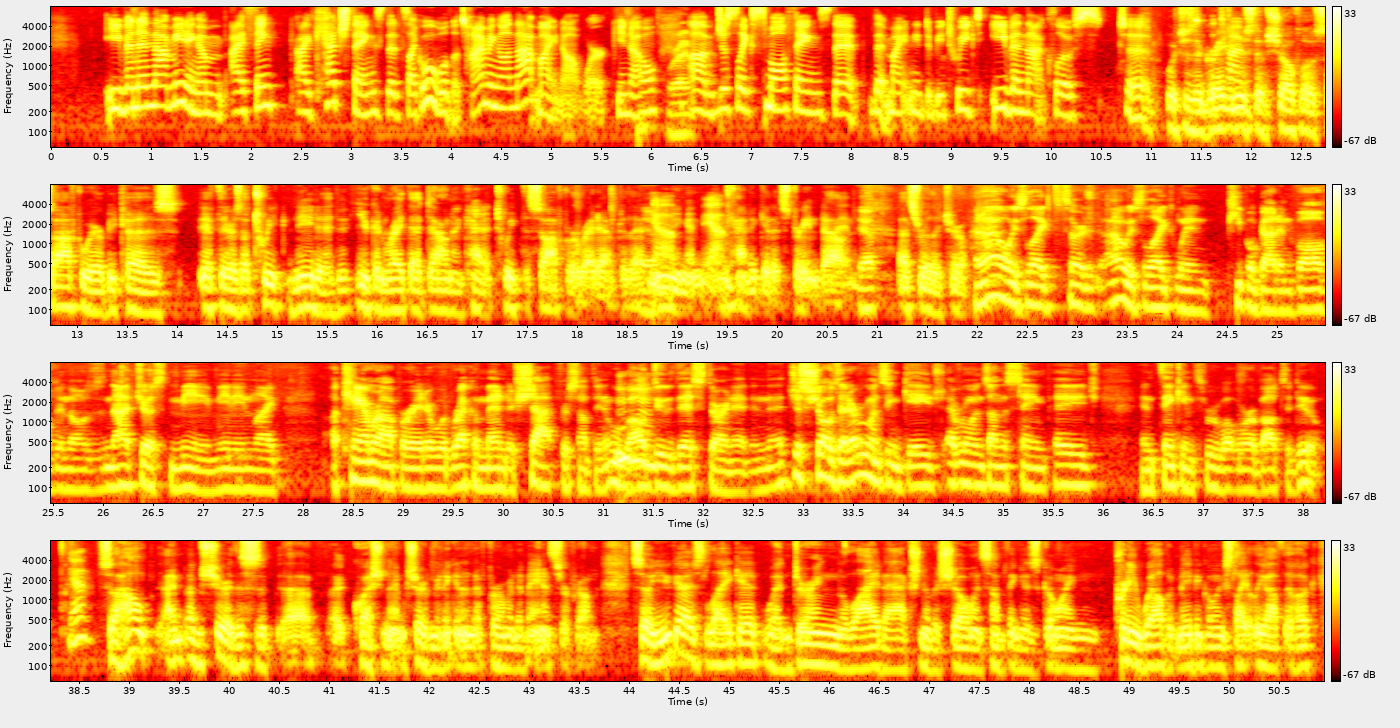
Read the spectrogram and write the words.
even in that meeting, I'm, I think I catch things that's like, oh, well, the timing on that might not work, you know? Right. Um, just like small things that that might need to be tweaked, even that close to. which is to a great use of ShowFlow software because if there's a tweak needed, you can write that down and kind of tweak the software right after that Yeah. meeting and, Yeah. and kind of get it straightened out. Right. Yep. That's really true. And I always liked sort of I always liked when people got involved in those, not just me, meaning like a camera operator would recommend a shot for something. Ooh, I'll do this during it. And it just shows that everyone's engaged, everyone's on the same page and thinking through what we're about to do. Yeah. So how I'm, I'm sure this is a, uh, a question I'm sure I'm going to get an affirmative answer from. So you guys like it when during the live action of a show and something is going pretty well but maybe going slightly off the hook.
